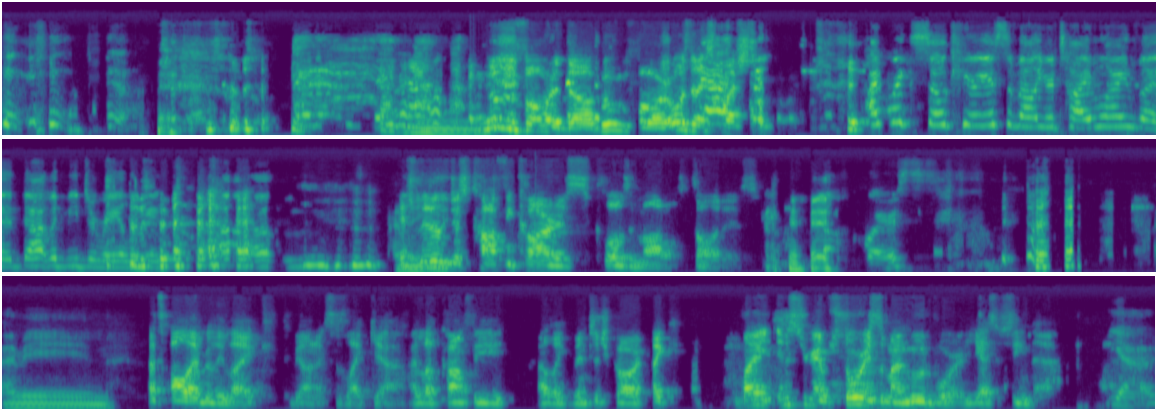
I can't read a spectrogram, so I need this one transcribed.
moving forward though, moving forward. What was the next question? I'm like so curious about your timeline, but that would be derailing. um, It's literally just coffee cars, clothes, and models. That's all it is. of course. I mean, That's all I really like, to be honest. Is like, yeah, I love coffee. I like vintage car. Like my Instagram stories is my mood board. You guys have seen that. Yeah.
